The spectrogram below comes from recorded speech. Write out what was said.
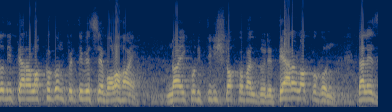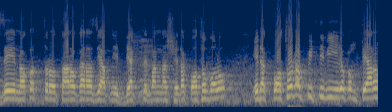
যদি তেরো লক্ষ গুণ পৃথিবীর চেয়ে বড় হয়, নয় কোটি তিরিশ লক্ষ মাইল দূরে, তেরো লক্ষ গুণ, তাহলে যে নক্ষত্র তারকারা যে আপনি দেখতে পান না, সেটা কত বড়? এটা কতটা পৃথিবী এরকম তেরো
